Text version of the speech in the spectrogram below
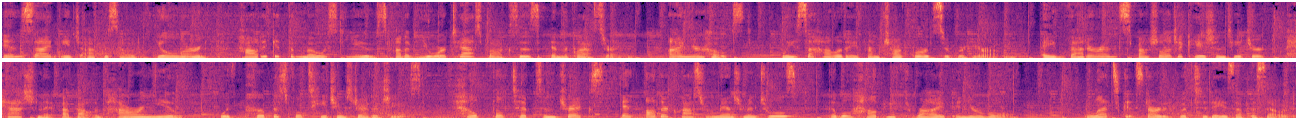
Inside each episode, you'll learn how to get the most use out of your task boxes in the classroom. I'm your host, Lisa Holiday from Chalkboard Superhero, a veteran special education teacher passionate about empowering you with purposeful teaching strategies helpful tips and tricks, and other classroom management tools that will help you thrive in your role. Let's get started with today's episode.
